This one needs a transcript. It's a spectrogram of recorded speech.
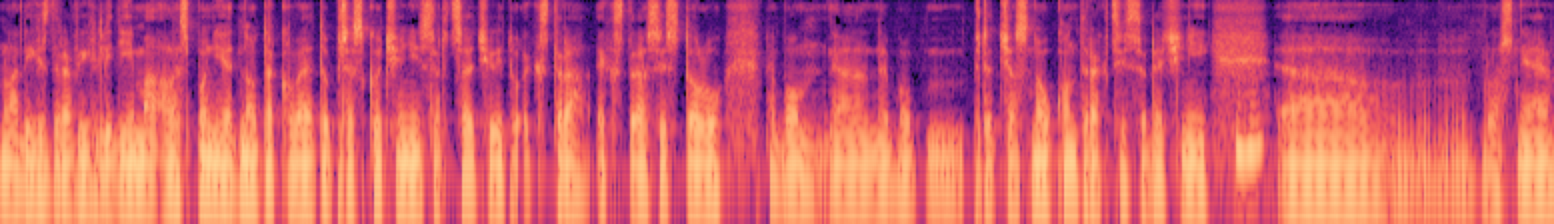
mladých zdravých lidí má alespoň jedno takovéto přeskočení srdce, čili tu extra, extra systolu nebo, nebo předčasnou kontrakci srdeční. Mm-hmm. Vlastně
